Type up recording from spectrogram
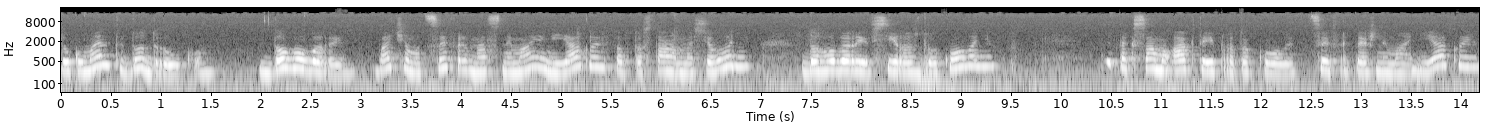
Документи до друку. Договори. Бачимо, цифри в нас немає ніякої, тобто станом на сьогодні договори всі роздруковані. І так само акти і протоколи. Цифри теж немає ніякої.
